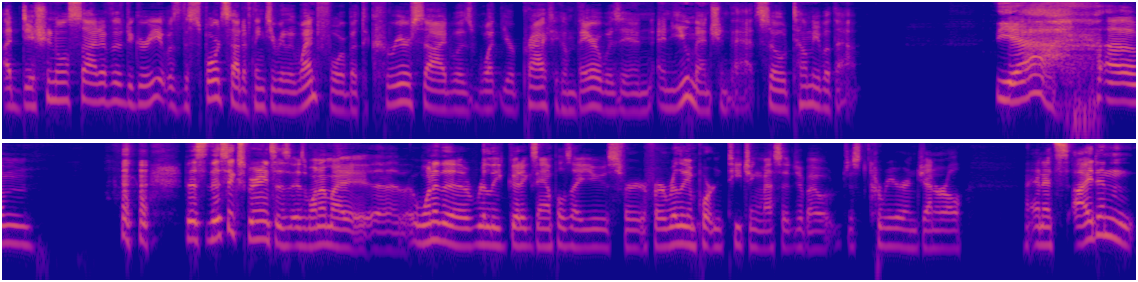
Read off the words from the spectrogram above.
additional side of the degree. It was the sports side of things you really went for, but the career side was what your practicum there was in. And you mentioned that. So tell me about that. Yeah. Um, this this experience is, is one of my uh, one of the really good examples I use for for a really important teaching message about just career in general. And it's I didn't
